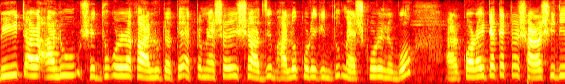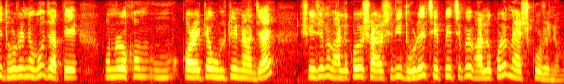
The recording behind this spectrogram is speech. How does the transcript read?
বিট আর আলু সেদ্ধ করে রাখা আলুটাকে একটা ম্যাশারের সাহায্যে ভালো করে কিন্তু ম্যাশ করে নেব। আর কড়াইটাকে একটা সারাশি দিয়ে ধরে নেব যাতে কোনো রকম কড়াইটা উল্টে না যায়। সেই জন্য ভালো করে সারাশি দিয়ে ধরে চেপে চেপে ভালো করে ম্যাশ করে নেব।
